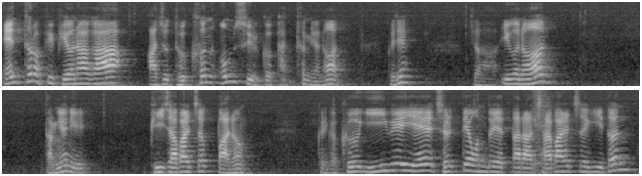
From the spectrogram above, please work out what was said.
엔트로피 변화가 아주 더 큰 음수일 것 같으면은 그지? 자, 이거는 당연히 비자발적 반응. 그러니까 그 이외의 절대 온도에 따라 자발적이든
